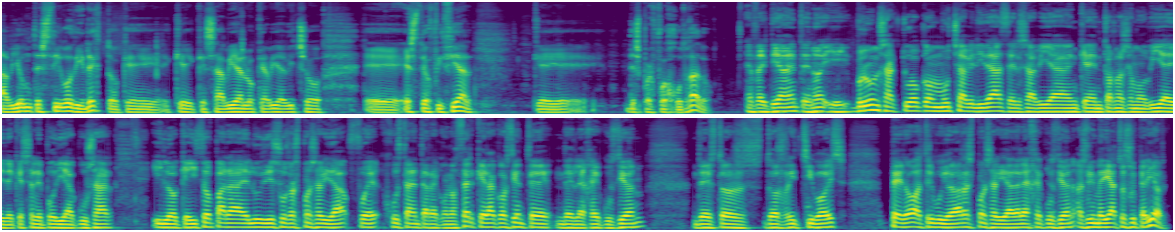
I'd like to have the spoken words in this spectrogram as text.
había un testigo directo que, sabía lo que había dicho eh, este oficial, que después fue juzgado. Efectivamente, ¿no? Y Bruns actuó con mucha habilidad, él sabía en qué entorno se movía y de qué se le podía acusar, y lo que hizo para eludir su responsabilidad fue justamente reconocer que era consciente de la ejecución de estos dos Richie Boys, pero atribuyó la responsabilidad de la ejecución a su inmediato superior,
